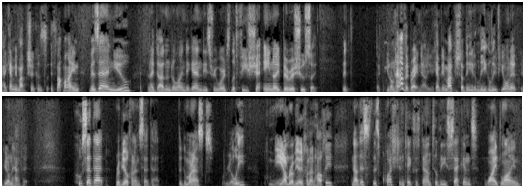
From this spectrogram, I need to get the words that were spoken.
I can't be makdish because it's not mine. and you, and I dot underlined again these three words: lefisha It like you don't have it right now. You can't be makdish something even legally if you own it if you don't have it. Who said that? Rabbi Yochanan said that. The Gemara asks, really? Now this this question takes us down to the second wide line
